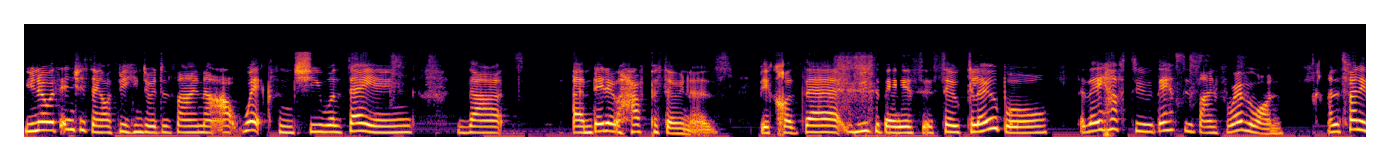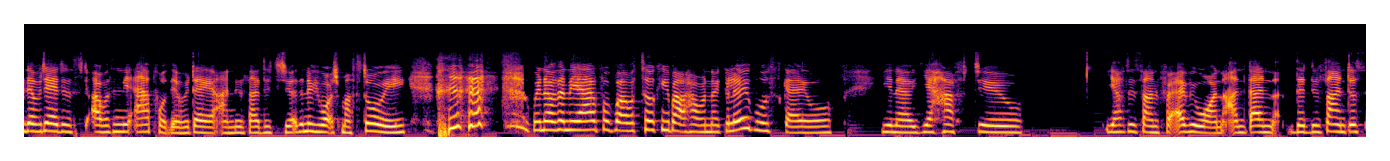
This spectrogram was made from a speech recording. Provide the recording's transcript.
You know, it's interesting. I was speaking to a designer at Wix, and she was saying that um, they don't have personas because their user base is so global that they have to they have to design for everyone. And it's funny, the other day I just I was in the airport the other day and decided to do I don't know if you watched my story when I was in the airport, but I was talking about how on a global scale, you know, you have to you have to design for everyone and then the design just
